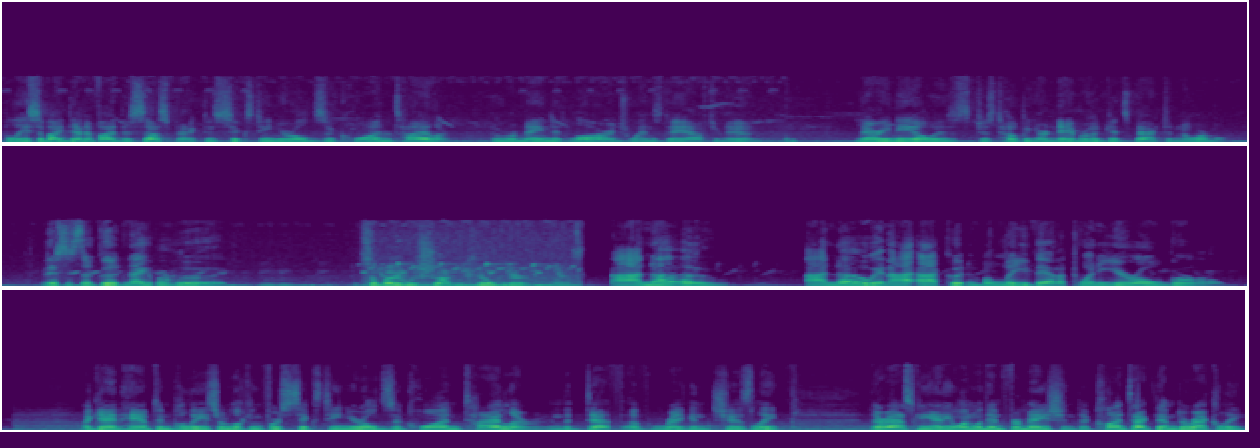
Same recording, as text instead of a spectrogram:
Police have identified the suspect as 16 year old Zaquan Tyler, who remained at large Wednesday afternoon. Mary Neal is just hoping our neighborhood gets back to normal. This is a good neighborhood. Mm-hmm. Somebody was shot and killed here. I know. I know, and I, I couldn't believe that a 20 year old girl. Again, Hampton police are looking for 16 year old Zaquan Tyler in the death of Reagan Chisley. They're asking anyone with information to contact them directly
